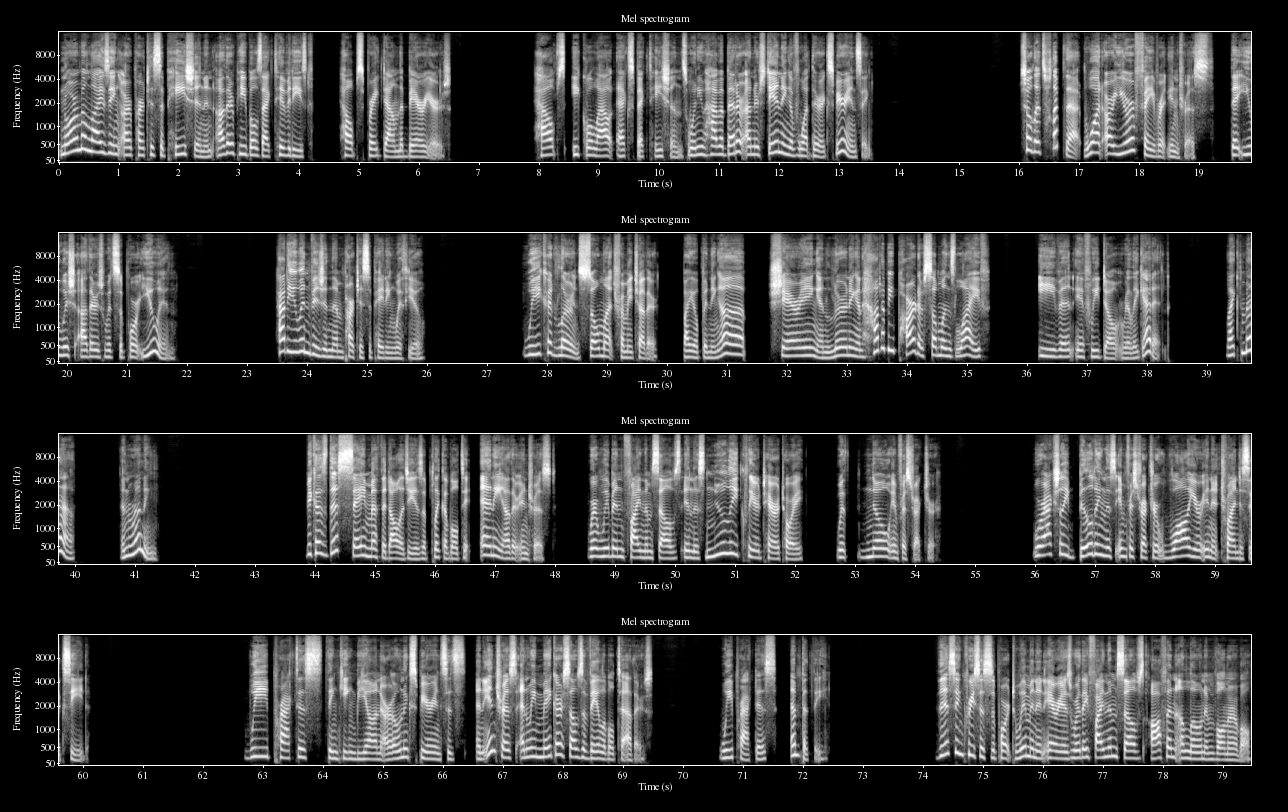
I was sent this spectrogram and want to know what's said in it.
Normalizing our participation in other people's activities helps break down the barriers, helps equal out expectations when you have a better understanding of what they're experiencing. So let's flip that. What are your favorite interests that you wish others would support you in? How do you envision them participating with you? We could learn so much from each other by opening up, sharing, and learning and how to be part of someone's life, even if we don't really get it, like math and running. Because this same methodology is applicable to any other interest, where women find themselves in this newly cleared territory with no infrastructure. We're actually building this infrastructure while you're in it trying to succeed. We practice thinking beyond our own experiences and interests, and we make ourselves available to others. We practice empathy. This increases support to women in areas where they find themselves often alone and vulnerable.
